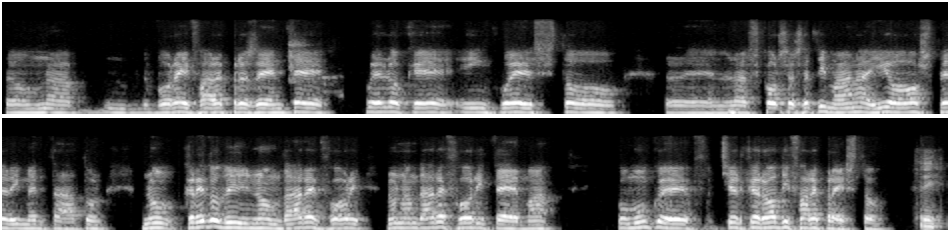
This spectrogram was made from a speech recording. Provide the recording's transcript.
una, vorrei fare presente quello che in questo, eh, la scorsa settimana io ho sperimentato. Non, credo di non andare, fuori, non andare fuori tema, comunque cercherò di fare presto. Sì.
